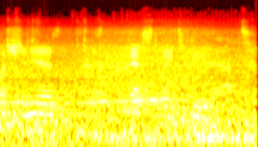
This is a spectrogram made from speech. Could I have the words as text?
Question is, the best way to do that?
